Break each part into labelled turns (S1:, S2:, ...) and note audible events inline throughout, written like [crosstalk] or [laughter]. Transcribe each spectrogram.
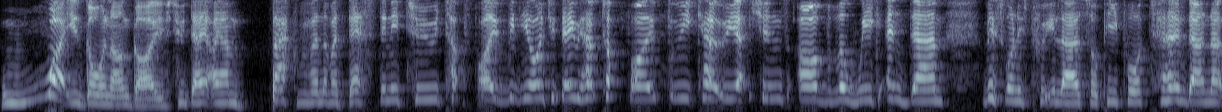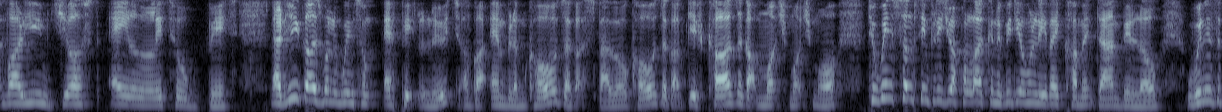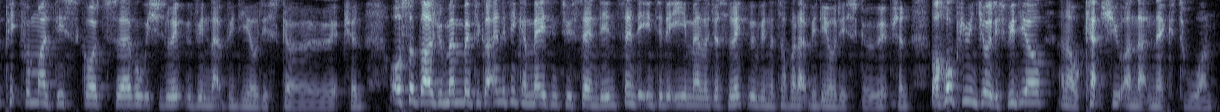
S1: What is going on guys? Today I am back with another Destiny 2 top 5 video and today we have top 5 3 count reactions of the week and damn this one is pretty loud so people [laughs] turn down that volume just a little bit. Now do you guys want to win some epic loot? I've got emblem codes, I've got sparrow codes, I've got gift cards, I've got much much more. To win some simply drop a like on the video and leave a comment down below. Winners are picked from my discord server which is linked within that video description. Also guys remember if you've got anything amazing to send in send it into the email address linked within the top of that video video description. But I hope you enjoyed this video and I'll catch you on that next one.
